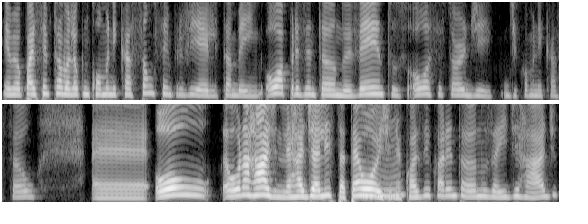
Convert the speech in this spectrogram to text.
e meu pai sempre trabalhou com comunicação, sempre vi ele também, ou apresentando eventos, ou assessor de, de comunicação, é, ou, ou na rádio, ele é radialista até hoje, né? uhum. né? Quase 40 anos aí de rádio.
